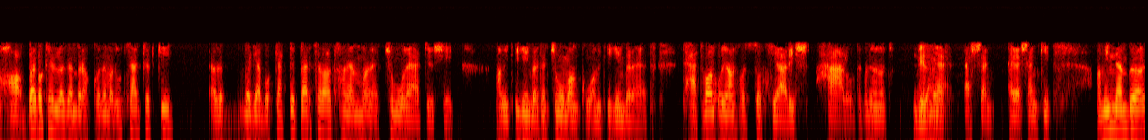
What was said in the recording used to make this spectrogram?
Ha bajba kerül az ember, akkor nem az utcán köt ki, nagyjából kettő perc alatt, hanem van egy csomó lehetőség, amit igénybe lehet, egy csomó mankó, amit igénybe lehet. Tehát van olyan, hogy szociális háló, tehát van olyan, hogy Világos. ne essen teljesen ki. A mindenből,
